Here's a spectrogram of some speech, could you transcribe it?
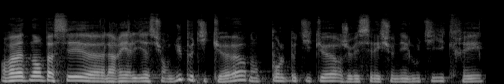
On va maintenant passer à la réalisation du petit cœur. Donc pour le petit cœur, je vais sélectionner l'outil créer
